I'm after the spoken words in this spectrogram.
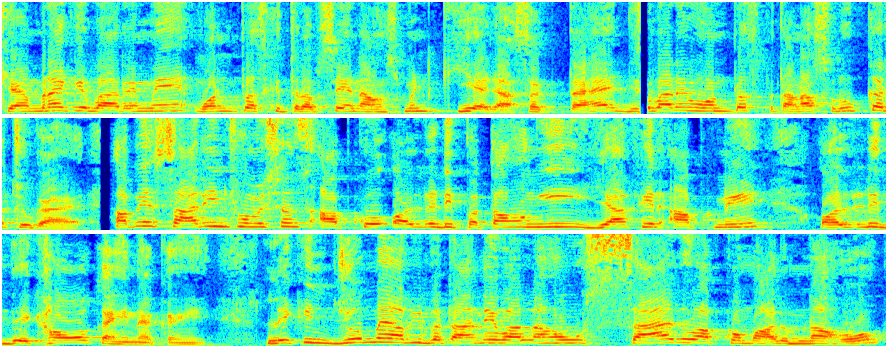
कैमरा के बारे में वन प्लस की तरफ़ से अनाउंसमेंट किया जा सकता है, जिसके बारे में वन प्लस बताना शुरू कर चुका है। अब ये सारी इंफॉर्मेशन आपको ऑलरेडी पता होंगी, या फिर आपने ऑलरेडी देखा होगा कहीं ना कहीं। लेकिन जो मैं अभी बताने वाला हूँ, शायद वो आपको मालूम ना हो,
